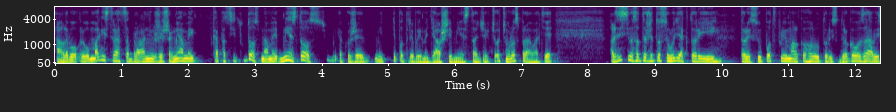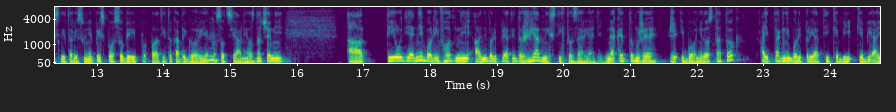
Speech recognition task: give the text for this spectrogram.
alebo, lebo magistrát sa bránil, že však my máme kapacitu dosť, máme miest dosť, akože my nepotrebujeme ďalšie miesta, že čo, o čom rozprávate. Ale zistilo sa to, že to sú ľudia, ktorí, ktorí sú pod vplyvom alkoholu, ktorí sú drogovo závislí, ktorí sú neprispôsobí podľa týchto kategórií mm. ako sociálne označení. A tí ľudia neboli vhodní, ale neboli prijatí do žiadnych z týchto zariadení. Napriek tomu, že, že ich bolo nedostatok, aj tak neboli prijatí, keby, keby aj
